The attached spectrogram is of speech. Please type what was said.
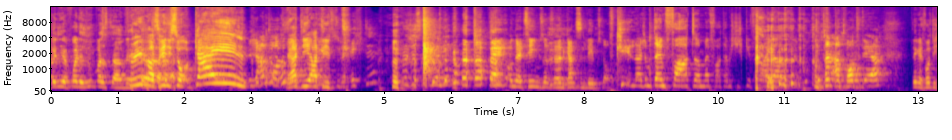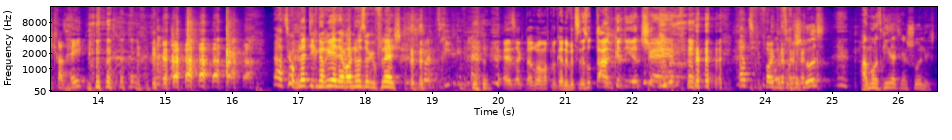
Wenn ihr voll der Superstar für wäre. ihn war richtig so, geil! Ich antworte Er hat die, hat die, du der echte? Francesco Pianeta? Und erzählt ihm so seinen ganzen Lebenslauf. Killer, ich mit deinem Vater, mein Vater habe ich dich gefeiert. Und dann antwortet er, Digga, ich wollte dich gerade haten. er hat es komplett ignoriert, er war nur so geflasht. Er sagt darüber, macht mir keine Witze. Er ist so, danke dir, Champ. Hat sich voll Und zum Schluss haben wir uns gegenseitig entschuldigt.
